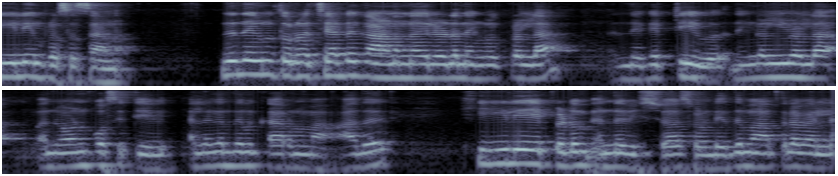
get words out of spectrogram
ഹീലിംഗ് പ്രോസസ്സാണ് ഇത് നിങ്ങൾ തുടർച്ചയായിട്ട് കാണുന്നതിലൂടെ നിങ്ങൾക്കുള്ള നെഗറ്റീവ് നിങ്ങളിലുള്ള നോൺ പോസിറ്റീവ് അല്ലെങ്കിൽ എന്തെങ്കിലും കർമ്മ അത് ഹീൽ ചെയ്യപ്പെടും എന്ന വിശ്വാസമുണ്ട്. ഇത് മാത്രമല്ല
